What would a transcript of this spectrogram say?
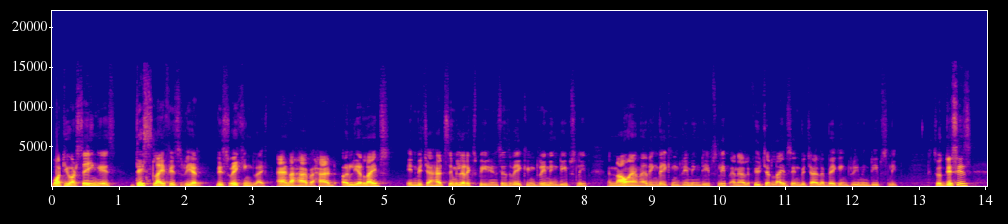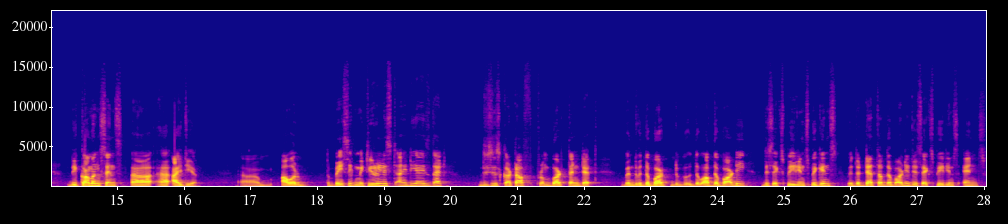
What you are saying is, this life is real, this waking life, and I have had earlier lives in which I had similar experiences waking, dreaming, deep sleep, and now I am having waking, dreaming, deep sleep, and I have future lives in which I will have waking, dreaming, deep sleep. So, this is the common sense uh, uh, idea. Um, our the basic materialist idea is that this is cut off from birth and death. When with the birth of the body, this experience begins. With the death of the body, this experience ends.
